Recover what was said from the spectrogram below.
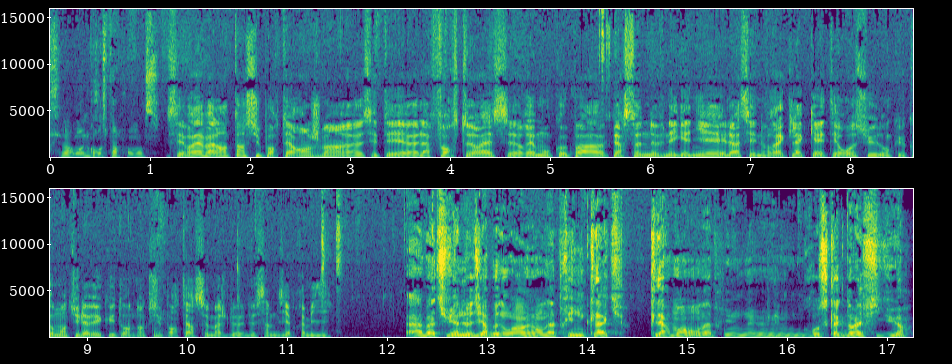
c'est vraiment une grosse performance. C'est vrai, Valentin, supporter angevin, euh, c'était euh, la forteresse euh, Raymond Coppa. Personne ne venait gagner. Et là, c'est une vraie claque qui a été reçue. Donc, euh, comment tu l'as vécu, toi, en tant que supporter, ce match de, de samedi après-midi? Ah bah tu viens de le dire Benoît, hein, on a pris une claque, clairement, on a pris une, une grosse claque dans la figure.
